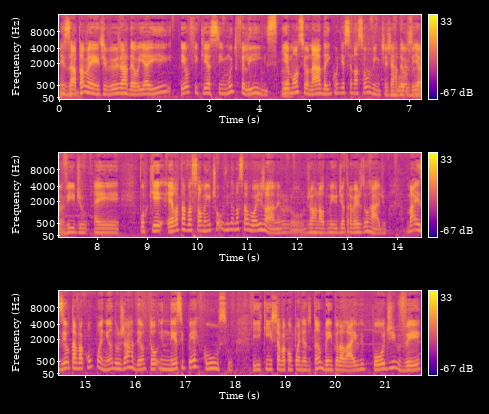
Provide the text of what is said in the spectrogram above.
Exatamente, viu, Jardel? E aí eu fiquei assim muito feliz e Ah. emocionada em conhecer nossa ouvinte, Jardel, Pois via é. vídeo. é, porque ela estava somente ouvindo a nossa voz lá, né, no, no Jornal do Meio Dia através do rádio. Mas eu estava acompanhando o Jardel tô nesse percurso. E quem estava acompanhando também pela live pôde ver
